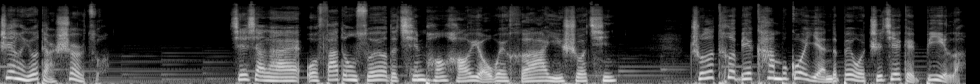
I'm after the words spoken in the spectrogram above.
这样有点事儿做。接下来，我发动所有的亲朋好友为何阿姨说亲。除了特别看不过眼的被我直接给毙了，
